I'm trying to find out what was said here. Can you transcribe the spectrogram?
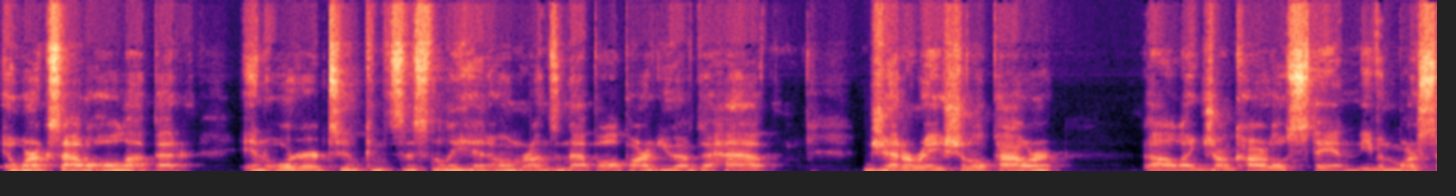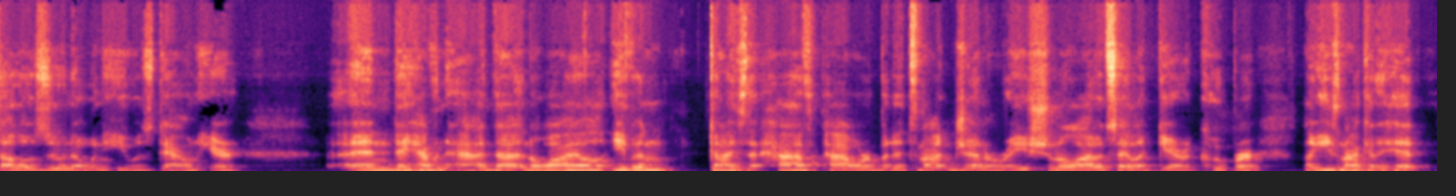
it works out a whole lot better. In order to consistently hit home runs in that ballpark, you have to have generational power, uh, like Giancarlo Stanton, even Marcell Ozuna when he was down here. And they haven't had that in a while. Even guys that have power, but it's not generational, I would say, like Garrett Cooper. Like he's not going to hit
